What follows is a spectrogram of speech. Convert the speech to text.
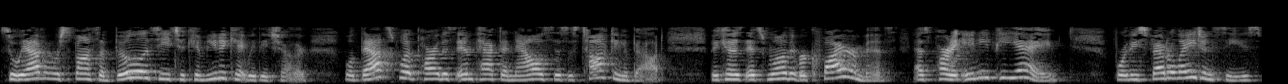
So we have a responsibility to communicate with each other. Well, that's what part of this impact analysis is talking about because it's one of the requirements as part of any PA for these federal agencies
